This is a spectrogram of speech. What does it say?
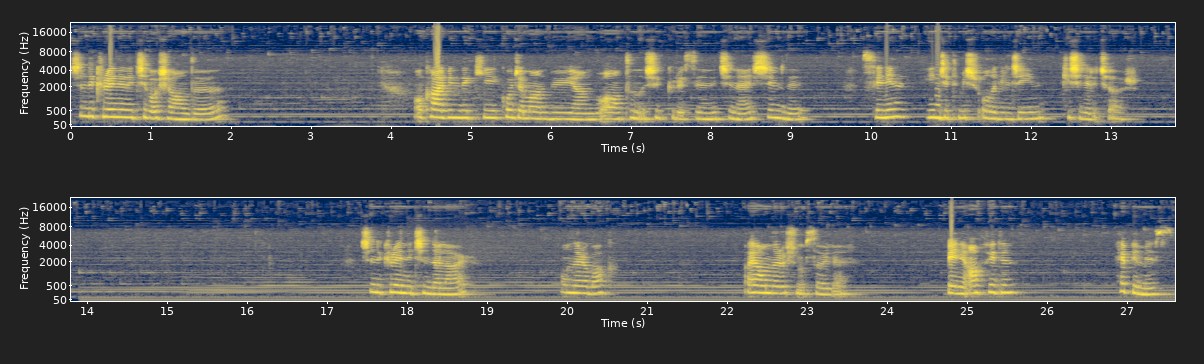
Şimdi kürenin içi boşaldı. O kalbindeki kocaman büyüyen bu altın ışık küresinin içine şimdi senin incitmiş olabileceğin kişileri çağır. Şimdi kürenin içindeler. Onlara bak. Aya onlara şunu söyle. Beni affedin. Hepimiz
